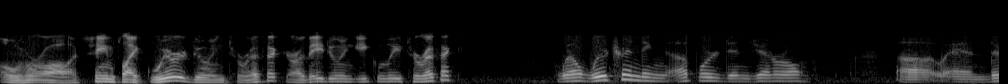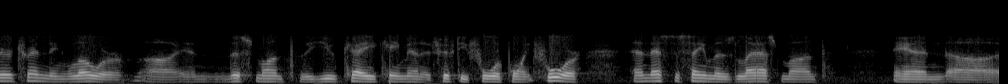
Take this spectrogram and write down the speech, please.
overall? It seems like we're doing terrific. Are they doing equally terrific? Well, we're trending upward in general, uh, and they're trending lower. Uh, and this month, the UK came in at 54.4, and that's the same as last month. And uh,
